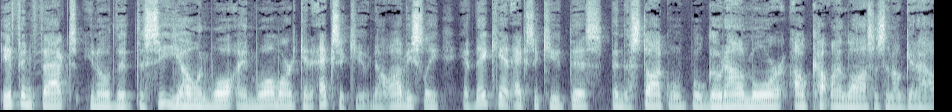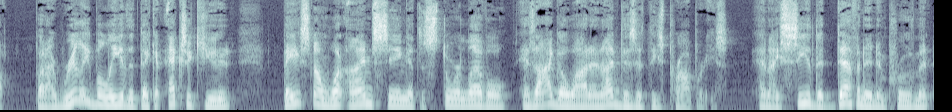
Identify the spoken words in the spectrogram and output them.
if in fact you know the, the ceo and, Wal, and walmart can execute. Now obviously if they can't execute this then the stock will, will go down more. I'll cut my losses and i'll get out. But i really believe that they can execute it based on what i'm seeing at the store level as i go out and i visit these properties and i see the definite improvement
